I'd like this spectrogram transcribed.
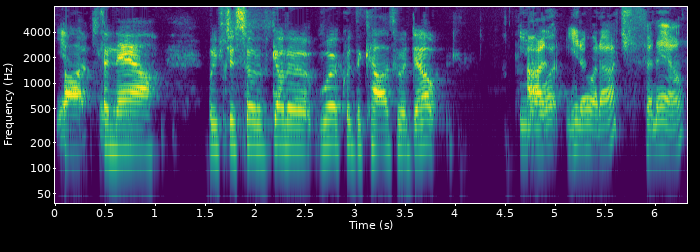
yeah, but absolutely. for now, we've just sort of got to work with the cards we're dealt. you know I- what? You know what, Arch? For now,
